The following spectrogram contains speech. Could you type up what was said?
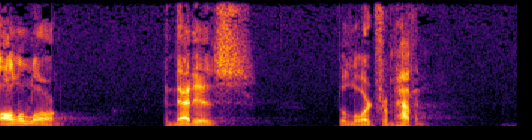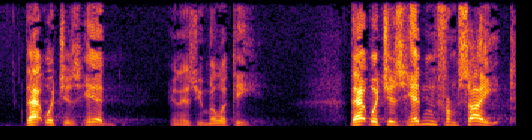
all along. And that is the Lord from heaven. That which is hid in his humility. That which is hidden from sight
